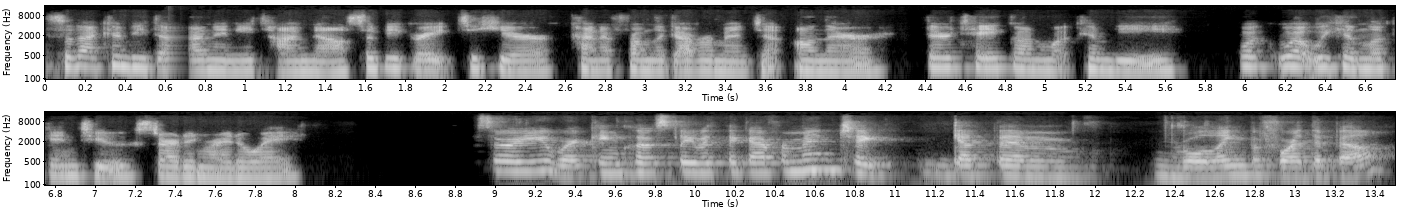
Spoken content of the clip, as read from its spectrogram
So that can be done anytime now. So it'd be great to hear kind of from the government on their their take on what can be what, what we can look into starting right away. So are you working closely with the government to get them rolling before the bill?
